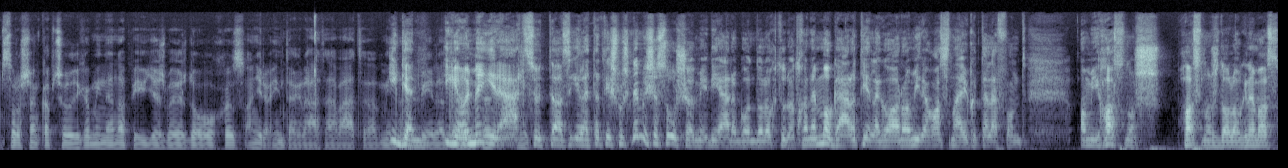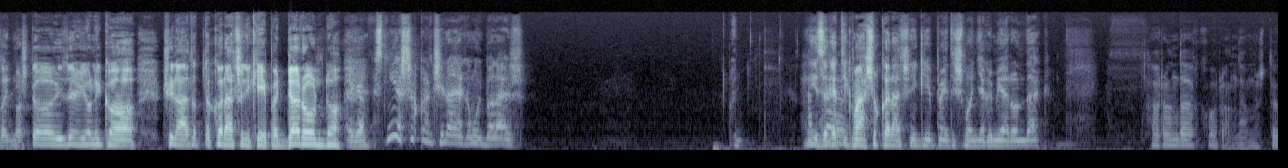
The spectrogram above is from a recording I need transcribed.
szorosan kapcsolódik a mindennapi ügyesbajos dolgokhoz, annyira integráltá vált a Igen, életbe, igen, hogy mennyire átszőtte az életet, és most nem is a social médiára gondolok, tudod, hanem magára tényleg arra, amire használjuk a telefont, ami hasznos, hasznos dolog, nem az, hogy most "Ö, izé, Jolika csináltatta karácsonyi képet, de ronda. Igen. Ezt milyen sokan csinálják amúgy Balázs? Hát, nézegetik mások karácsonyi képeit, és mondják, hogy milyen rondák. Ha ronda, akkor ronda. Most uh,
